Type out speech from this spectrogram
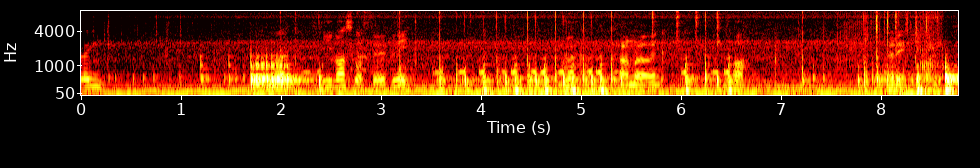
Ring. Right, Steve has got third, didn't he? Look, Camera, I think. Ah. Ready?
